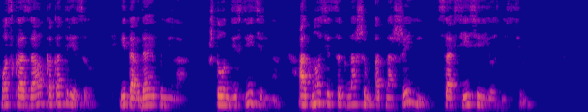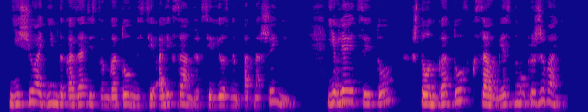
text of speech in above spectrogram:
Он сказал, как отрезал, и тогда я поняла, что он действительно относится к нашим отношениям со всей серьезностью. Еще одним доказательством готовности Александра к серьезным отношениям является и то, что он готов к совместному проживанию.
